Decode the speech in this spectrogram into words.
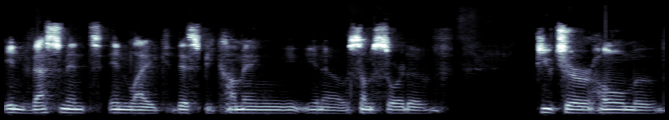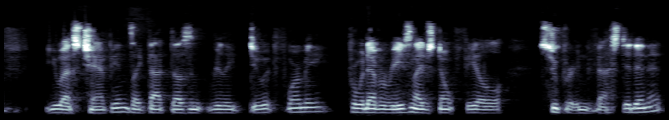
investment in like this becoming, you know, some sort of future home of US champions. Like that doesn't really do it for me for whatever reason. I just don't feel super invested in it,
